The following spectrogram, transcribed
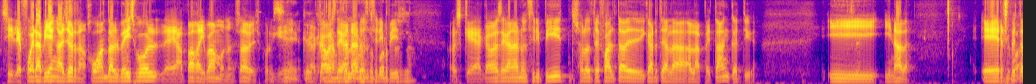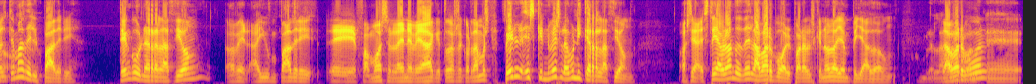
si le fuera bien a Jordan jugando al béisbol, le apaga y vámonos, ¿sabes? Porque Sí, que- que acabas de ganar un ya. Es que acabas de ganar un three solo te falta dedicarte a la, a la petanca, tío. Y, y nada. Eh, respecto al tema del padre, tengo una relación. A ver, hay un padre eh, famoso en la NBA que todos recordamos, pero es que no es la única relación. O sea, estoy hablando de Lavar Ball, para los que no lo hayan pillado aún. Hombre, Lavar Ball- eh,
